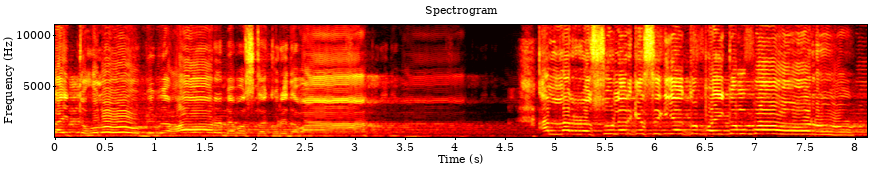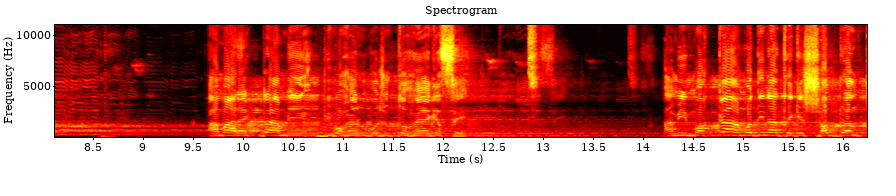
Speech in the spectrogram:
দায়িত্ব হলো বিবাহর ব্যবস্থা করে দেওয়া আল্লাহর রসুলের কাছে গিয়া কো, পয়গম্বর, আমার একটা মেয়ে বিবাহের উপযুক্ত হয়ে গেছে। আমি মক্কা, মদিনা থেকে সম্ভ্রান্ত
